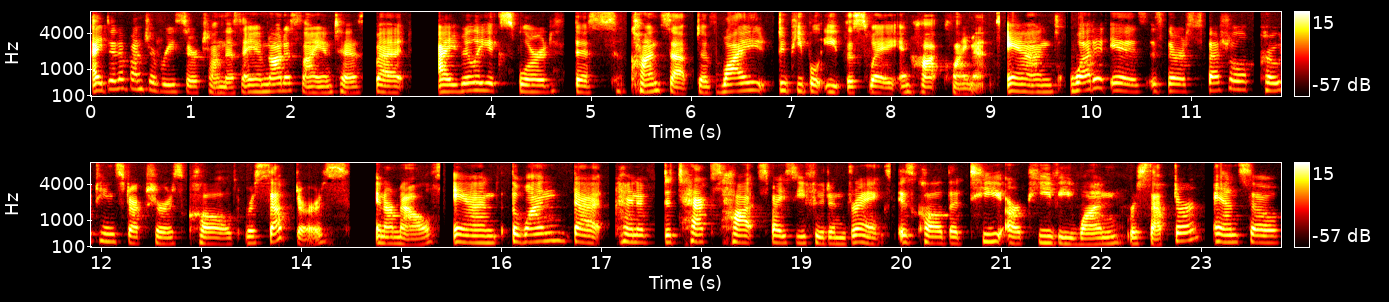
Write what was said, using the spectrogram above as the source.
I did a bunch of research on this. I am not a scientist, but I really explored this concept of why do people eat this way in hot climates? And what it is is there are special protein structures called receptors in our mouth. And the one that kind of detects hot, spicy food and drinks is called the TRPV1 receptor. And so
